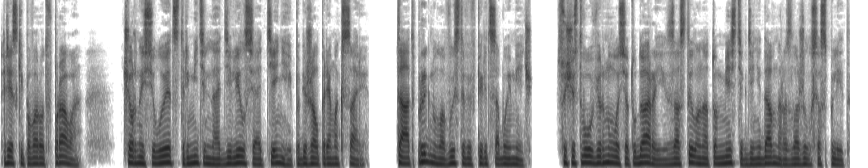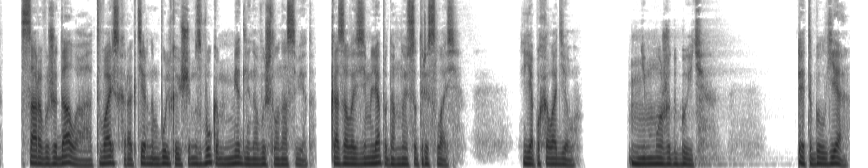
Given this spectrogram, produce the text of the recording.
Резкий поворот вправо. Черный силуэт стремительно отделился от тени и побежал прямо к Саре. Та отпрыгнула, выставив перед собой меч. Существо увернулось от удара и застыло на том месте, где недавно разложился сплит. Сара выжидала, а тварь с характерным булькающим звуком медленно вышла на свет. Казалось, земля подо мной сотряслась. Я похолодел. Не может быть. Это был я.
